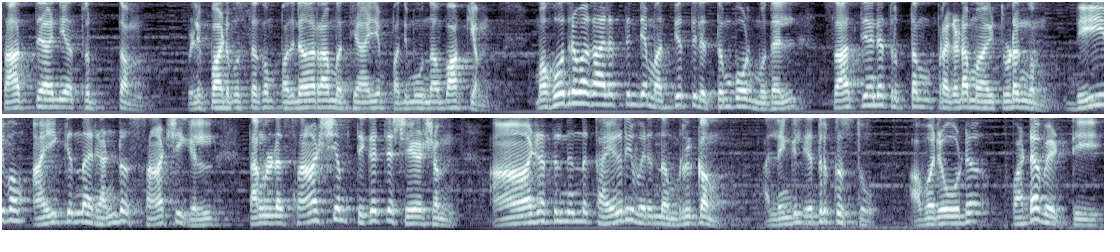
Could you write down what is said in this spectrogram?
സാത്യാന്യ തൃപ്തം വെളിപ്പാട് പുസ്തകം പതിനാറാം അധ്യായം പതിമൂന്നാം വാക്യം. മഹോദ്രവകാലത്തിന്റെ മധ്യത്തിലെത്തുമ്പോൾ മുതൽ സാത്യാന്റെ തൃപ്തം പ്രകടമായി തുടങ്ങും. ദൈവം അയക്കുന്ന രണ്ട് സാക്ഷികൾ തങ്ങളുടെ സാക്ഷ്യം തികച്ച ശേഷം ആഴത്തിൽ നിന്ന് കയറി വരുന്ന മൃഗം അല്ലെങ്കിൽ എതിർക്രിസ്തു അവരോട് പടവെട്ടി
